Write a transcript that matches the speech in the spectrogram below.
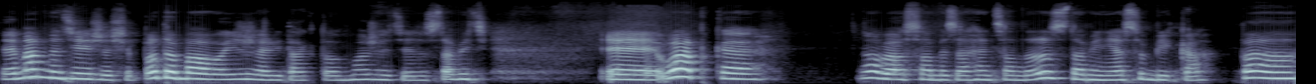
E, Mam nadzieję, że się podobało. Jeżeli tak, to możecie zostawić e, łapkę. Nowe osoby zachęcam do zostawienia subika. Pa!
